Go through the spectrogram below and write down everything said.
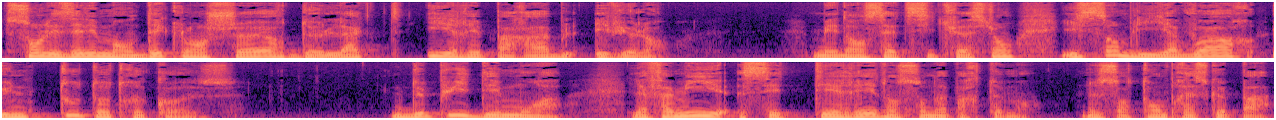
sont les éléments déclencheurs de l'acte irréparable et violent. Mais dans cette situation, il semble y avoir une toute autre cause. Depuis des mois, la famille s'est terrée dans son appartement, ne sortant presque pas,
